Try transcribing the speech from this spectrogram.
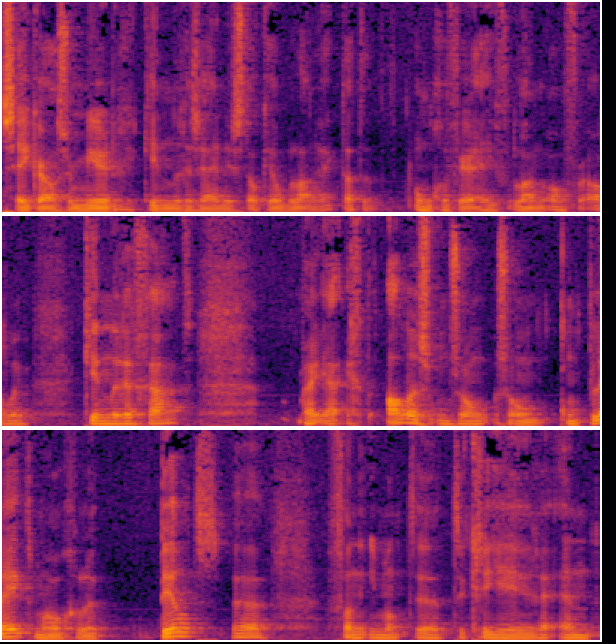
Zeker als er meerdere kinderen zijn, is het ook heel belangrijk dat het ongeveer even lang over alle kinderen gaat. Maar ja, echt alles om zo'n zo'n compleet mogelijk beeld van iemand te, te creëren. En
